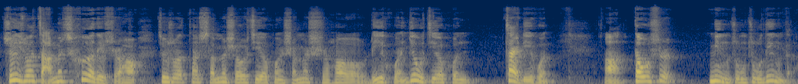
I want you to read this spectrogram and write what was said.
所以说咱们测的时候，就说他什么时候结婚，什么时候离婚，又结婚再离婚，啊，都是命中注定的了。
